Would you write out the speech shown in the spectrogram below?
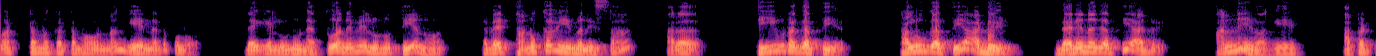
මට්ටමකටම ඕනනම් ගේන්නට පුළුවන්. දැන් ඒක ලුණු නැතුව නෙමෙයි ලුණු තියෙනවා. හැබැයි තනුක වීම නිසා අර තීව්‍ර ගතිය කළු ගතිය අඩුයි. දැනෙන ගතිය අඩුයි. අන්න ඒ වගේ අපිට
